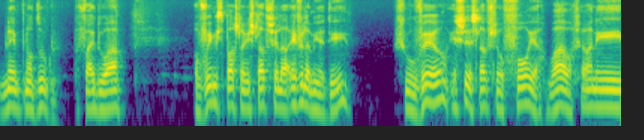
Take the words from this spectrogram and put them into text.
בני בנות זוג, תופעה ידועה, עוברים מספר שלבים, שלב של האבל המיידי, שהוא עובר, יש שלב של אופוריה, וואו, עכשיו אני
